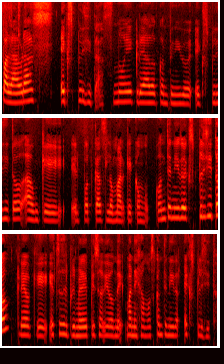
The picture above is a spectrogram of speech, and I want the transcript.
palabras explícitas. No he creado contenido explícito, aunque el podcast lo marque como contenido explícito. Creo que este es el primer episodio donde manejamos contenido explícito.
